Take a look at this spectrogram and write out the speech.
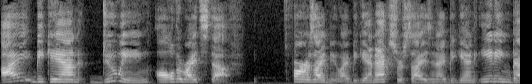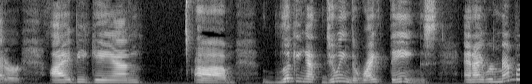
I began doing all the right stuff as far as I knew. I began exercising, I began eating better, I began um, looking at doing the right things. And I remember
